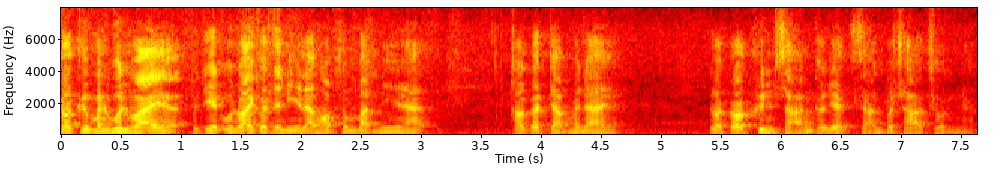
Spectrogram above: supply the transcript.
ก็คือมันวุ่นวายอะประเทศวุ่นวายก็จะหนีแล้วหอบสมบัตินี้นะฮะเขาก็จับไม่ได้ แล้วก็ขึ้นศาลเขาเรียกศาลประชาชนนะ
